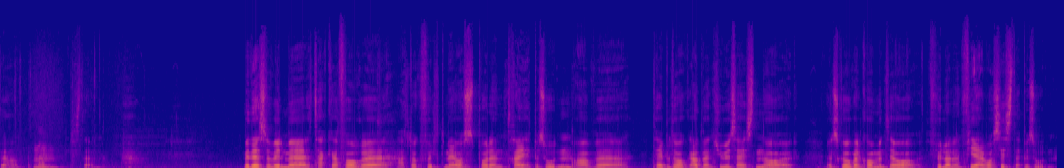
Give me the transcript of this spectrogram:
Det er han. Mm, stemmer. Med det så vil vi takke for eh, at dere fulgte med oss på den tredje episoden av uh, Tabletalk Advent 2016, og ønsker også velkommen til å følge den fjerde og siste episoden.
